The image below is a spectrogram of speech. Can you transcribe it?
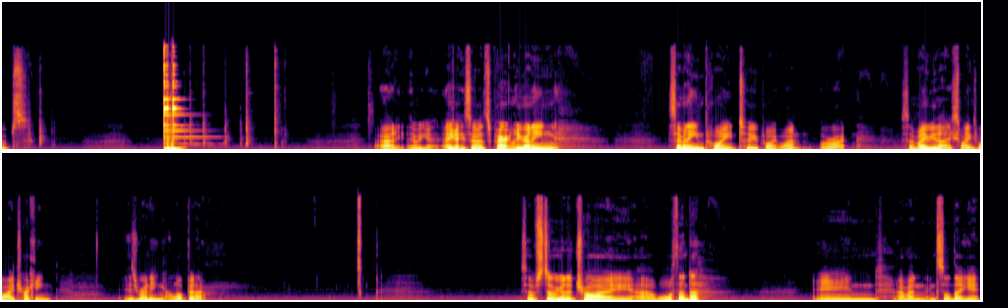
Oops. Alrighty, there we go. Okay, so it's apparently running 17.2.1. Alright. So maybe that explains why tracking is running a lot better. So I'm still going to try uh, War Thunder. And I haven't installed that yet.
